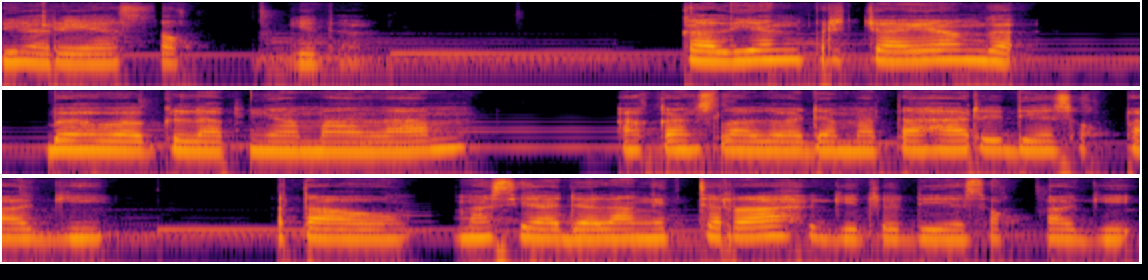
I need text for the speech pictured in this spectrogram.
di hari esok gitu. Kalian percaya nggak bahwa gelapnya malam akan selalu ada matahari di esok pagi atau masih ada langit cerah gitu di esok pagi?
